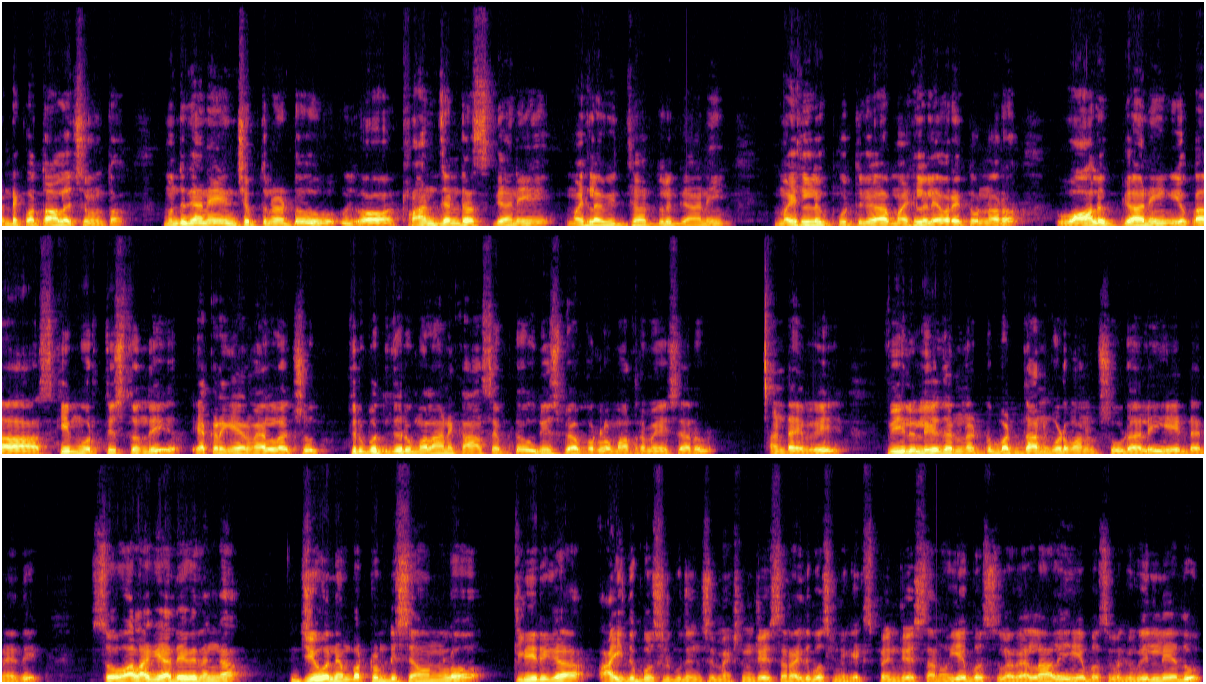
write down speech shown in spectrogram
అంటే కొత్త ఆలోచనలతో. ముందుగానే నేను చెప్తున్నట్టు ట్రాన్స్జెండర్స్ కానీ మహిళా విద్యార్థులకు కానీ మహిళలకు పూర్తిగా మహిళలు ఎవరైతే ఉన్నారో వాళ్ళకి కానీ ఈ యొక్క స్కీమ్ వర్తిస్తుంది. ఎక్కడికైనా వెళ్ళొచ్చు. తిరుపతి తిరుమల అనే కాన్సెప్ట్ న్యూస్ పేపర్లో మాత్రమే వేశారు. అంటే వీ- వీలు లేదన్నట్టు బట్ దాన్ని కూడా మనం చూడాలి ఏంటనేది. సో అలాగే అదేవిధంగా జియో నెంబర్ ట్వంటీ సెవెన్లో క్లియర్గా ఐదు బస్సుల గురించి మెన్షన్ చేశారు. ఐదు బస్సులు మీకు ఎక్స్ప్లెయిన్ చేశాను. ఏ బస్సులో వెళ్ళాలి ఏ బస్సులకు వీల్లేదు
